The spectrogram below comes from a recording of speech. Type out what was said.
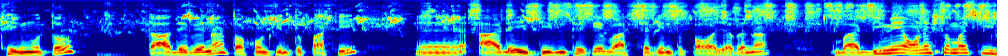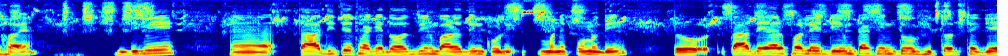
ঠিকমতো তা দেবে না, তখন কিন্তু পাখি আর এই ডিম থেকে বাচ্চা কিন্তু পাওয়া যাবে না। বা ডিমে অনেক সময় কি হয়, ডিমে তা দিতে থাকে দশ দিন, বারো দিন, কুড়ি মানে পনেরো দিন। তো তা দেওয়ার ফলে ডিমটা কিন্তু ভিতর থেকে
